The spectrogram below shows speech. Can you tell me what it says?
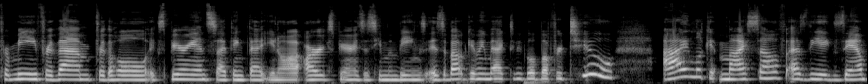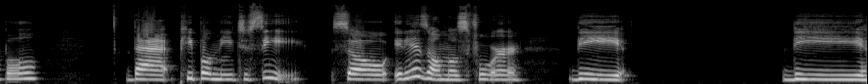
for me, for them, for the whole experience, I think that, you know, our experience as human beings is about giving back to people. But for two, I look at myself as the example that people need to see. So it is almost for the, the,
